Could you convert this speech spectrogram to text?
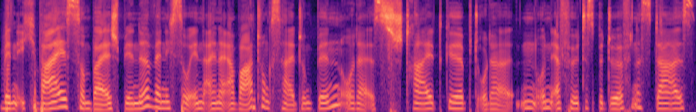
wenn ich weiß zum Beispiel, ne, wenn ich so in einer Erwartungshaltung bin oder es Streit gibt oder ein unerfülltes Bedürfnis da ist,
